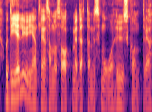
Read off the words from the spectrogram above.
Och det gäller ju egentligen samma sak med detta med småhus kontra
